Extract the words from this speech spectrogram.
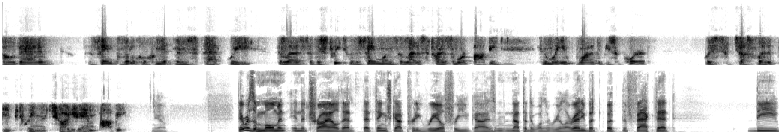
so that it, the same political commitments that we that led us to the streets were the same ones that led us to try to support Bobby mm-hmm. in the way he wanted to be supported. Was to just let it be between the judge and Bobby. Yeah. There was a moment in the trial that, that things got pretty real for you guys. Not that it wasn't real already, but but the fact that the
